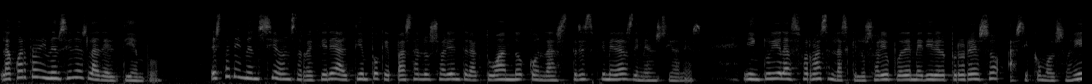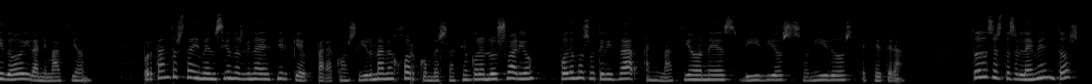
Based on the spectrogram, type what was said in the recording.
La cuarta dimensión es la del tiempo. Esta dimensión se refiere al tiempo que pasa el usuario interactuando con las tres primeras dimensiones e incluye las formas en las que el usuario puede medir el progreso, así como el sonido y la animación. Por tanto, esta dimensión nos viene a decir que para conseguir una mejor conversación con el usuario podemos utilizar animaciones, vídeos, sonidos, etc. Todos estos elementos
